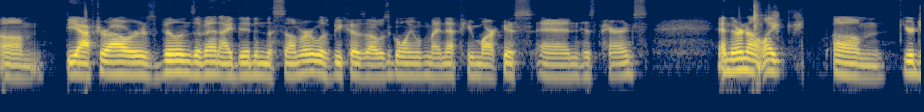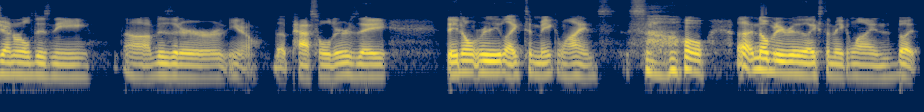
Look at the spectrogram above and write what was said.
Um, the after hours villains event I did in the summer was because I was going with my nephew Marcus and his parents, and they're not like um, your general Disney uh, visitor, or, you know, the pass holders. They they don't really like to make lines, so uh, nobody really likes to make lines. But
